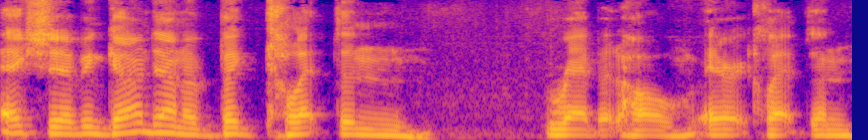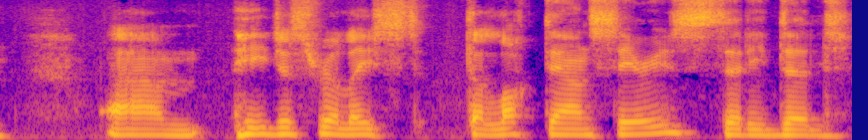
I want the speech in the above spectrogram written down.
actually, I've been going down a big Clapton rabbit hole. Eric Clapton. Um, he just released the Lockdown series that he did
